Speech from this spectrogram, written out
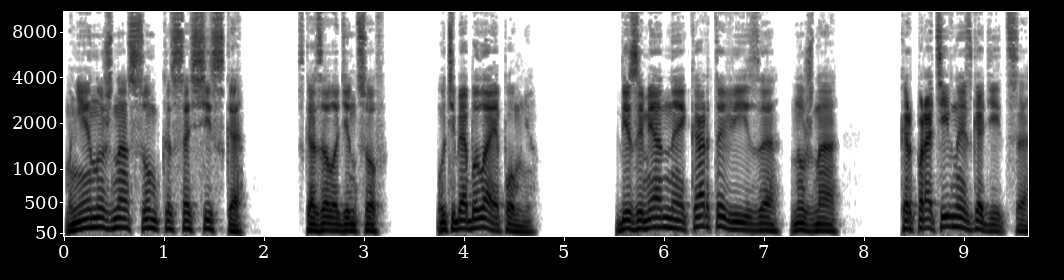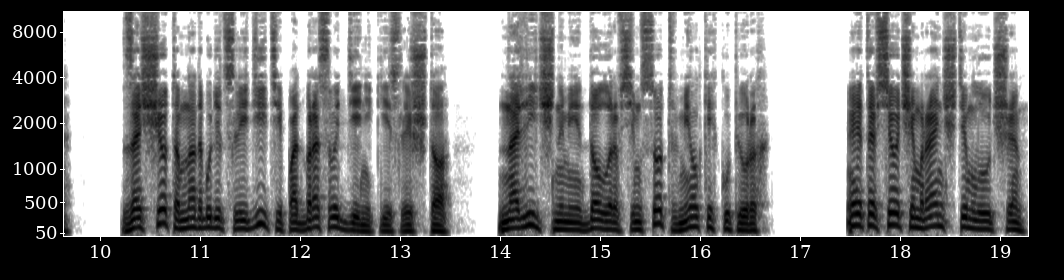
«Мне нужна сумка-сосиска», — сказал Одинцов. «У тебя была, я помню. Безымянная карта виза нужна. Корпоративная сгодится. За счетом надо будет следить и подбрасывать денег, если что. Наличными долларов 700 в мелких купюрах. Это все, чем раньше, тем лучше.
